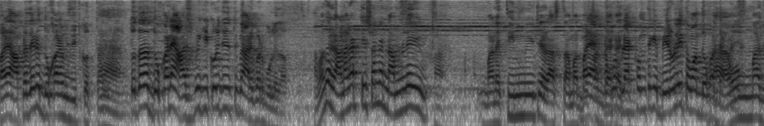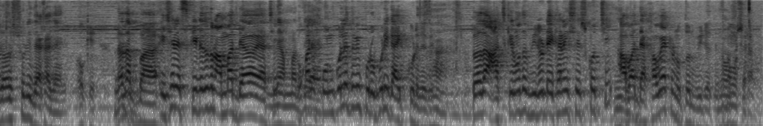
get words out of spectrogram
মানে আপনাদেরকে দোকানে ভিজিট করতে হবে। হ্যাঁ। তো দাদা দোকানে আসবে কি করে যদি তুমি আরেকবার বলে দাও? আমাদের রানাঘাট স্টেশনে নামলেই মানে তিন মিনিটের রাস্তা আমার মানে দোকান দেখা যায়। প্ল্যাটফর্ম থেকে বেরোলেই তোমার দোকান হ্যাঁ ওম মা জয়শ্বরী দেখা যায়। ওকে দাদা এছাড়া স্ক্রিনে তো নাম্বার দেওয়া আছে। ওখানে ফোন করলে তুমি পুরোপুরি গাইড করে দেবে। হ্যাঁ, তো দাদা আজকের মতো ভিডিওটা এখানেই শেষ করছি। আবার দেখাবো একটা নতুন ভিডিওতে। নমস্কার।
